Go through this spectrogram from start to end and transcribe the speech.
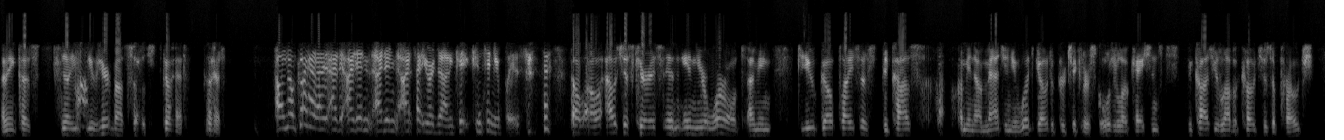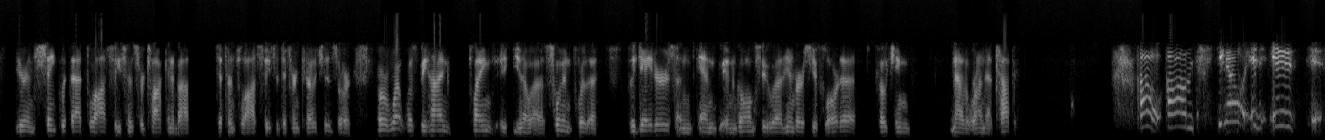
I mean, because you know you, you hear about. So, go ahead. Go ahead. Oh no, go ahead. I, I, I didn't. I didn't. I thought you were done. C- continue, please. Oh, I I was just curious. In in your world, I mean, do you go places because? I mean, I imagine you would go to particular schools or locations because you love a coach's approach. You're in sync with that philosophy. Since we're talking about different philosophies of different coaches, or or what was behind playing, you know, uh, swimming for the the Gators and and and going to uh, the University of Florida, coaching. Now that we're on that topic. oh, um, you know, it, it, it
